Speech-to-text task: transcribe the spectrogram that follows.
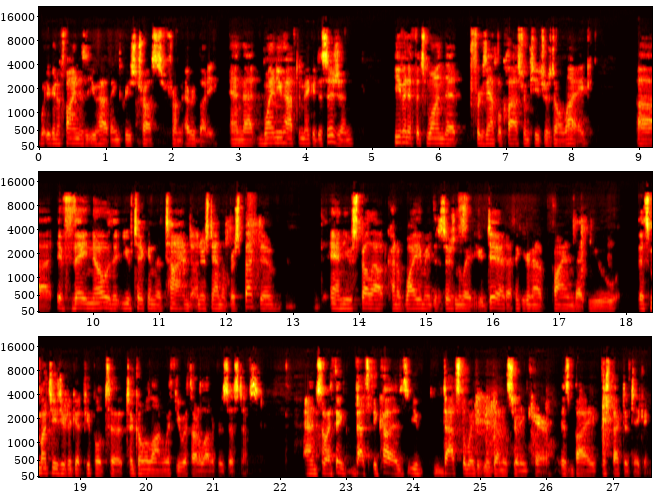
what you're gonna find is that you have increased trust from everybody, and that when you have to make a decision, even if it's one that, for example, classroom teachers don't like, uh, if they know that you've taken the time to understand the perspective and you spell out kind of why you made the decision the way that you did, I think you're going to find that you it's much easier to get people to to go along with you without a lot of resistance. And so I think that's because you that's the way that you're demonstrating care is by perspective taking.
